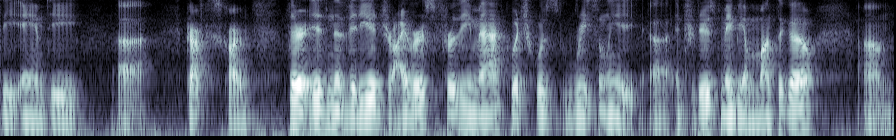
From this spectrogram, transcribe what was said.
the AMD uh, graphics card. There is NVIDIA drivers for the Mac, which was recently uh, introduced, maybe a month ago. Um,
